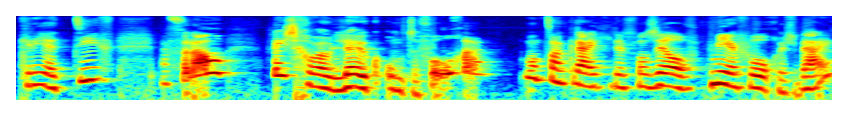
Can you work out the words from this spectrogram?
creatief. Maar vooral wees gewoon leuk om te volgen. Want dan krijg je er vanzelf meer volgers bij.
